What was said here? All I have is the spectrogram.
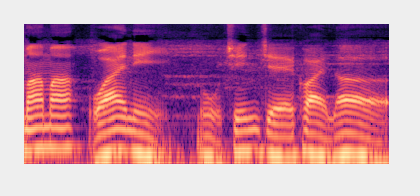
妈妈我爱你母亲节快乐。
